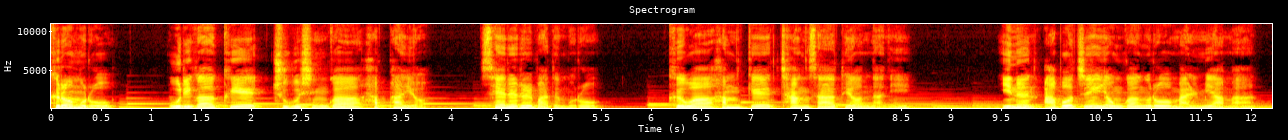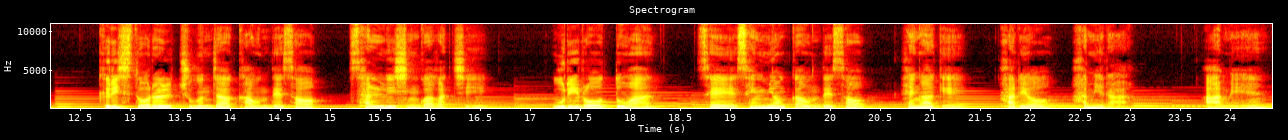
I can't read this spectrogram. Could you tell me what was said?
그러므로 우리가 그의 죽으심과 합하여 세례를 받음으로 그와 함께 장사되었나니 이는 아버지의 영광으로 말미암아 그리스도를 죽은 자 가운데서 살리신과 같이 우리로 또한 새 생명 가운데서 행하게 하려 함이라. 아멘.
